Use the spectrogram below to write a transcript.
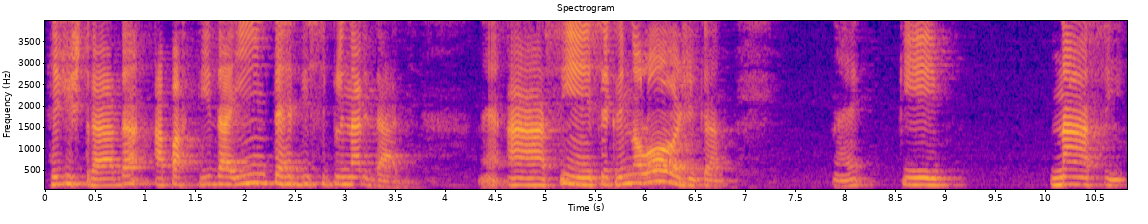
registrada a partir da interdisciplinaridade. Né? A ciência criminológica, né, que nasce,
